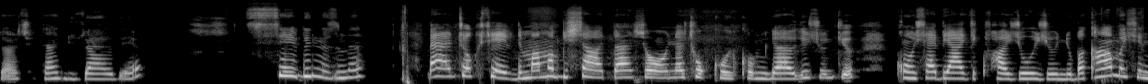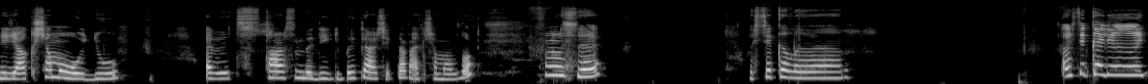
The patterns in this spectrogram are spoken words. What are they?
gerçekten güzeldi. Sevdiniz mi? Ben çok sevdim ama bir saatten sonra çok uykum geldi. Çünkü konser birazcık fazla uzundu. Bakar mısınız akşam oldu. Evet Stars'ın dediği gibi gerçekten akşam oldu. Neyse. Hoşçakalın. Hoşçakalın.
